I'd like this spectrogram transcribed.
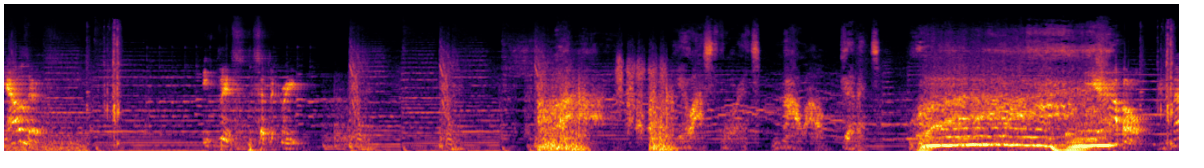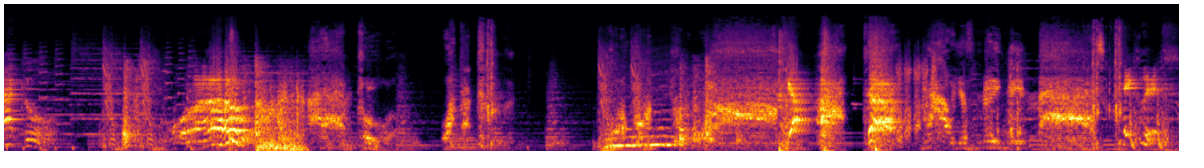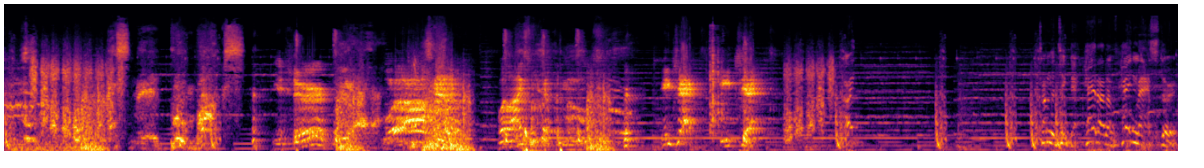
Yowzers! Eat this, Decepticreep. You asked for it. Now I'll give it. Yow! Not cool. Whoa! I am cool. Waka Yeah! Ta! Now you've made me mad. Take this! Miss me, boombox. You sure? Yeah. Whoa! Well, I still got the moves. Eject! Eject! Time to take the head out of Headmaster!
